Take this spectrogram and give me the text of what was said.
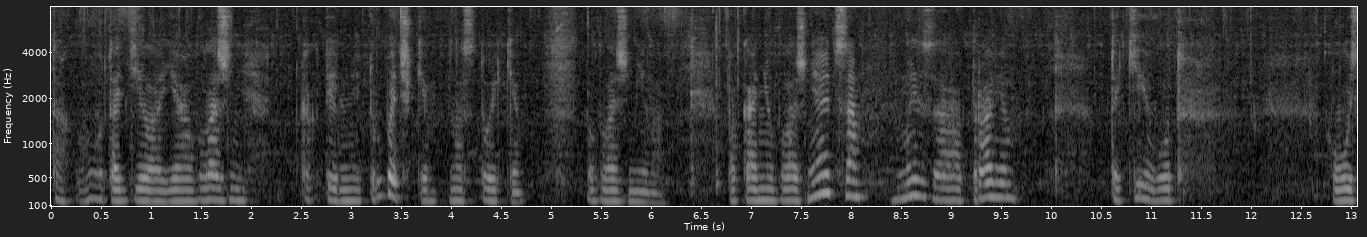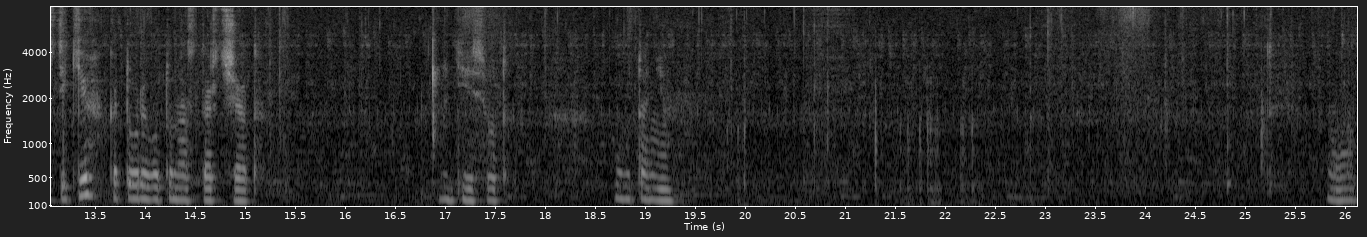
Так, вот одела я увлажни... коктейльные трубочки на стойке увлажнила. Пока не увлажняются, мы заправим такие вот хвостики, которые вот у нас торчат. Здесь вот, вот они. Вот.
